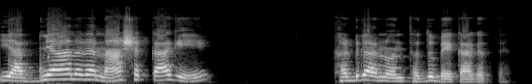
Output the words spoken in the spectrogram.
ಈ ಅಜ್ಞಾನದ ನಾಶಕ್ಕಾಗಿ ಖಡ್ಗ ಅನ್ನುವಂಥದ್ದು ಬೇಕಾಗತ್ತೆ.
